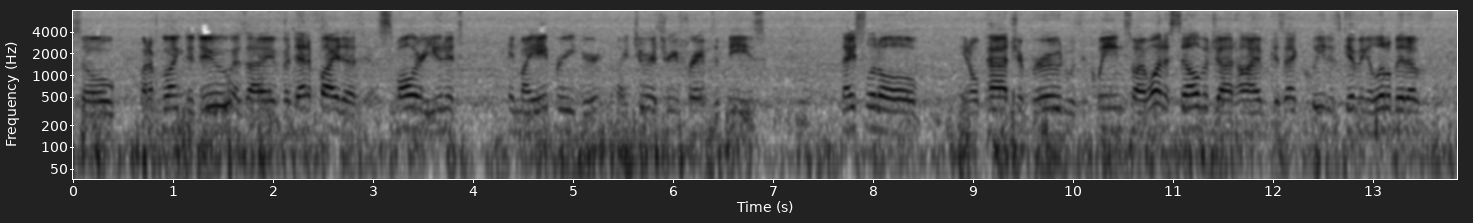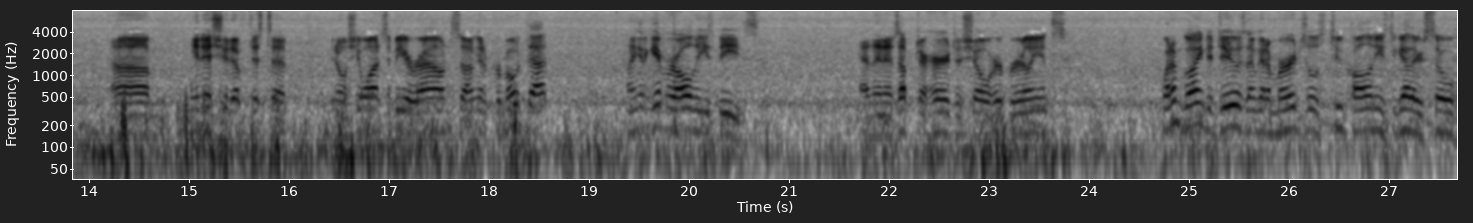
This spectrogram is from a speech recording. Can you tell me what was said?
So what I'm going to do is I've identified a, a smaller unit in my apiary here, like two or three frames of bees nice little you know patch of brood with the queen so I want to salvage that hive because that queen is giving a little bit of um, initiative just to you know she wants to be around so I'm going to promote that I'm going to give her all these bees and then it's up to her to show her brilliance. What I'm going to do is I'm going to merge those two colonies together. So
